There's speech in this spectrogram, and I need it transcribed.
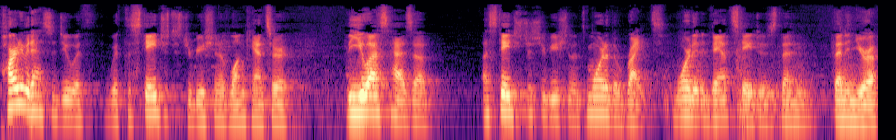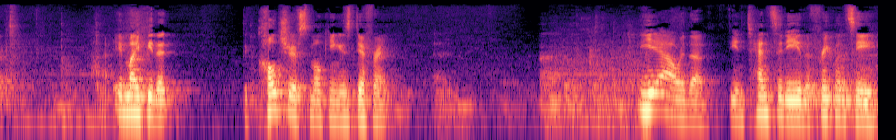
Part of it has to do with, with the stage distribution of lung cancer. The US has a a stage distribution that's more to the right, more to advanced stages than, than in Europe. Uh, it might be that the culture of smoking is different. Uh, yeah, or the, the intensity, the frequency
